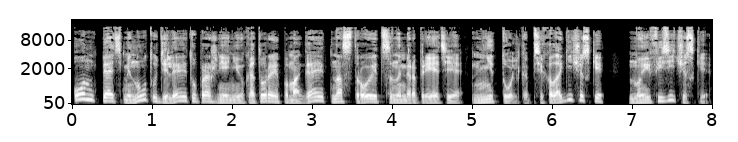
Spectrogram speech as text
он пять минут уделяет упражнению, которое помогает настроиться на мероприятие не только психологически, но и физически.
